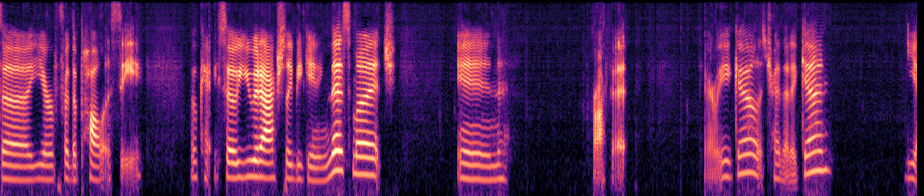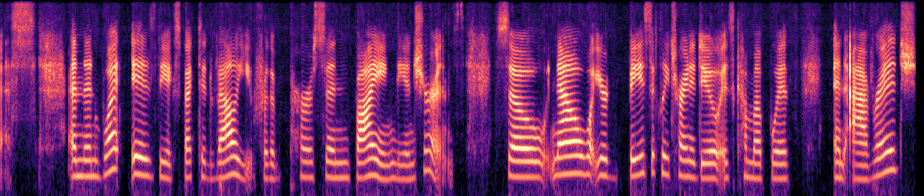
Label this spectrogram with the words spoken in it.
the year for the policy. Okay, so you would actually be gaining this much in profit. There we go. Let's try that again. Yes. And then what is the expected value for the person buying the insurance? So now what you're basically trying to do is come up with an average,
